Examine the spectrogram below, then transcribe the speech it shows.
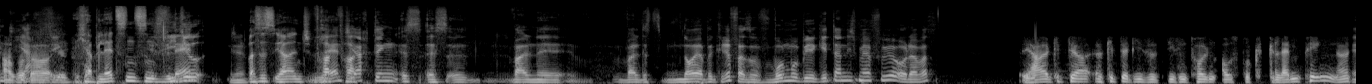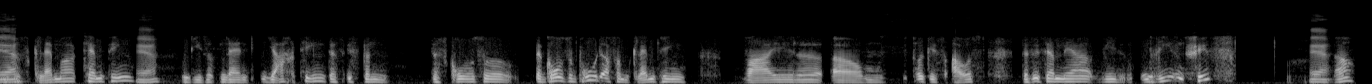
Land also da Ich habe letztens ein Ist Video. Land-. Was ist, ja, frag, frag. Landjachting ist, ist äh, weil, ne, weil das ein neuer Begriff, also Wohnmobil geht da nicht mehr für, oder was? ja, es gibt ja, gibt ja diese, diesen tollen Ausdruck Glamping, ne? Ja. dieses Glamour-Camping. Ja. Und dieses Land-Yachting, das ist dann das große, der große Bruder vom Glamping, weil, ähm, ich drücke es aus, das ist ja mehr wie ein Riesenschiff, Ja, ja,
